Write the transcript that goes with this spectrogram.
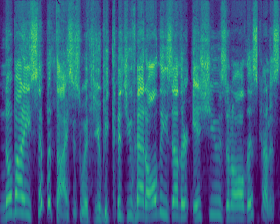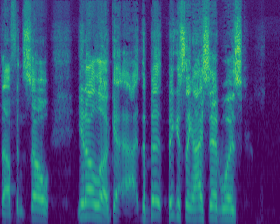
Nobody sympathizes with you because you've had all these other issues and all this kind of stuff. And so, you know, look, uh, the b- biggest thing I said was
